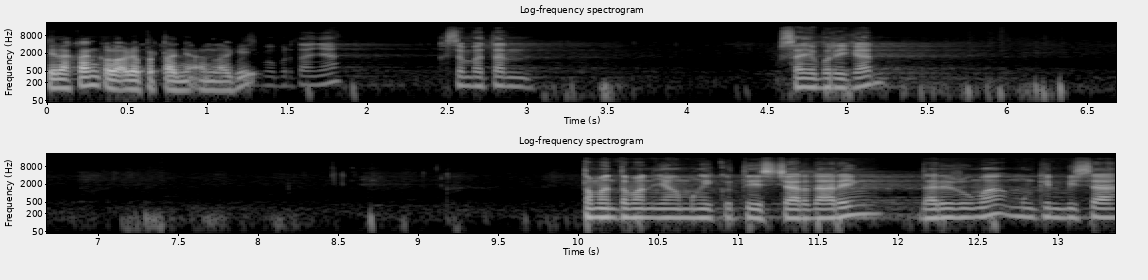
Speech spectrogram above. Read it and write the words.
Silakan kalau ada pertanyaan lagi. Mau bertanya? Kesempatan saya berikan. Teman-teman yang mengikuti secara daring dari rumah mungkin bisa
